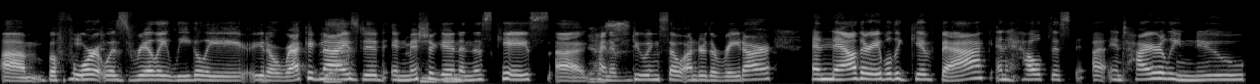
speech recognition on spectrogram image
um, before it was really legally, you know, recognized yeah. in, in Michigan. Mm-hmm. In this case, uh, yes. kind of doing so under the radar and now they're able to give back and help this uh, entirely new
